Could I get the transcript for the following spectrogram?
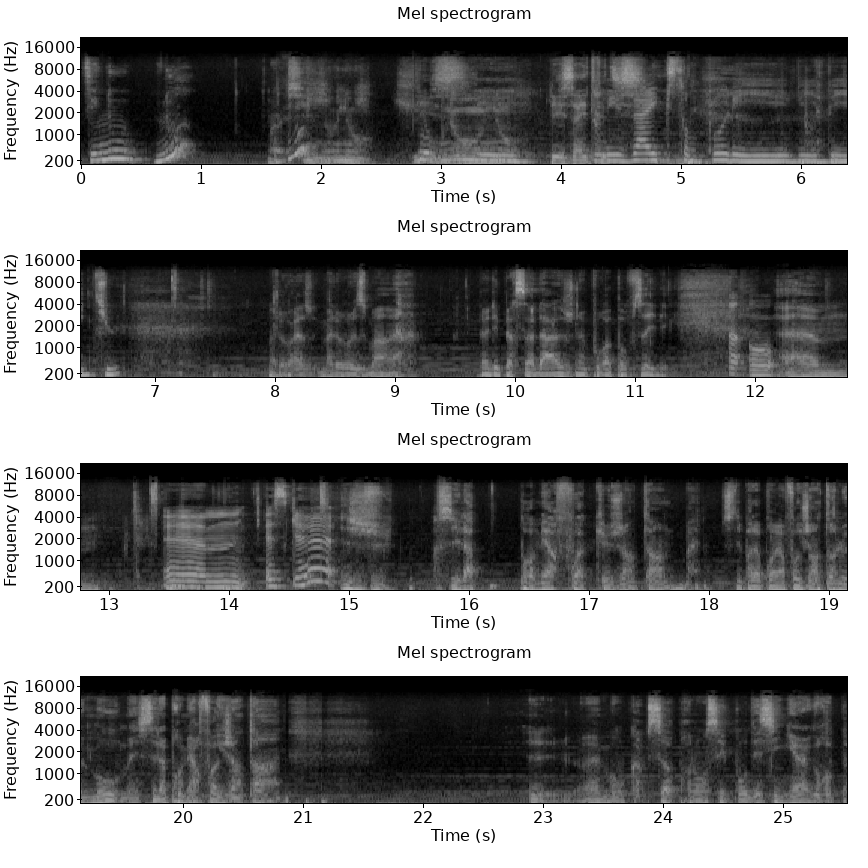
C'est nous. Nous? Ouais, c'est nous, nous. Les, Nous, nous. les êtres Les ailes qui sont pas des, des, des dieux. Malheureuse- malheureusement, l'un des personnages ne pourra pas vous aider. oh Euh, Euh, Est-ce que. c'est la première fois que j'entends. Ben, ce n'est pas la première fois que j'entends le mot, mais c'est la première fois que j'entends euh, un mot comme ça prononcé pour désigner un groupe.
